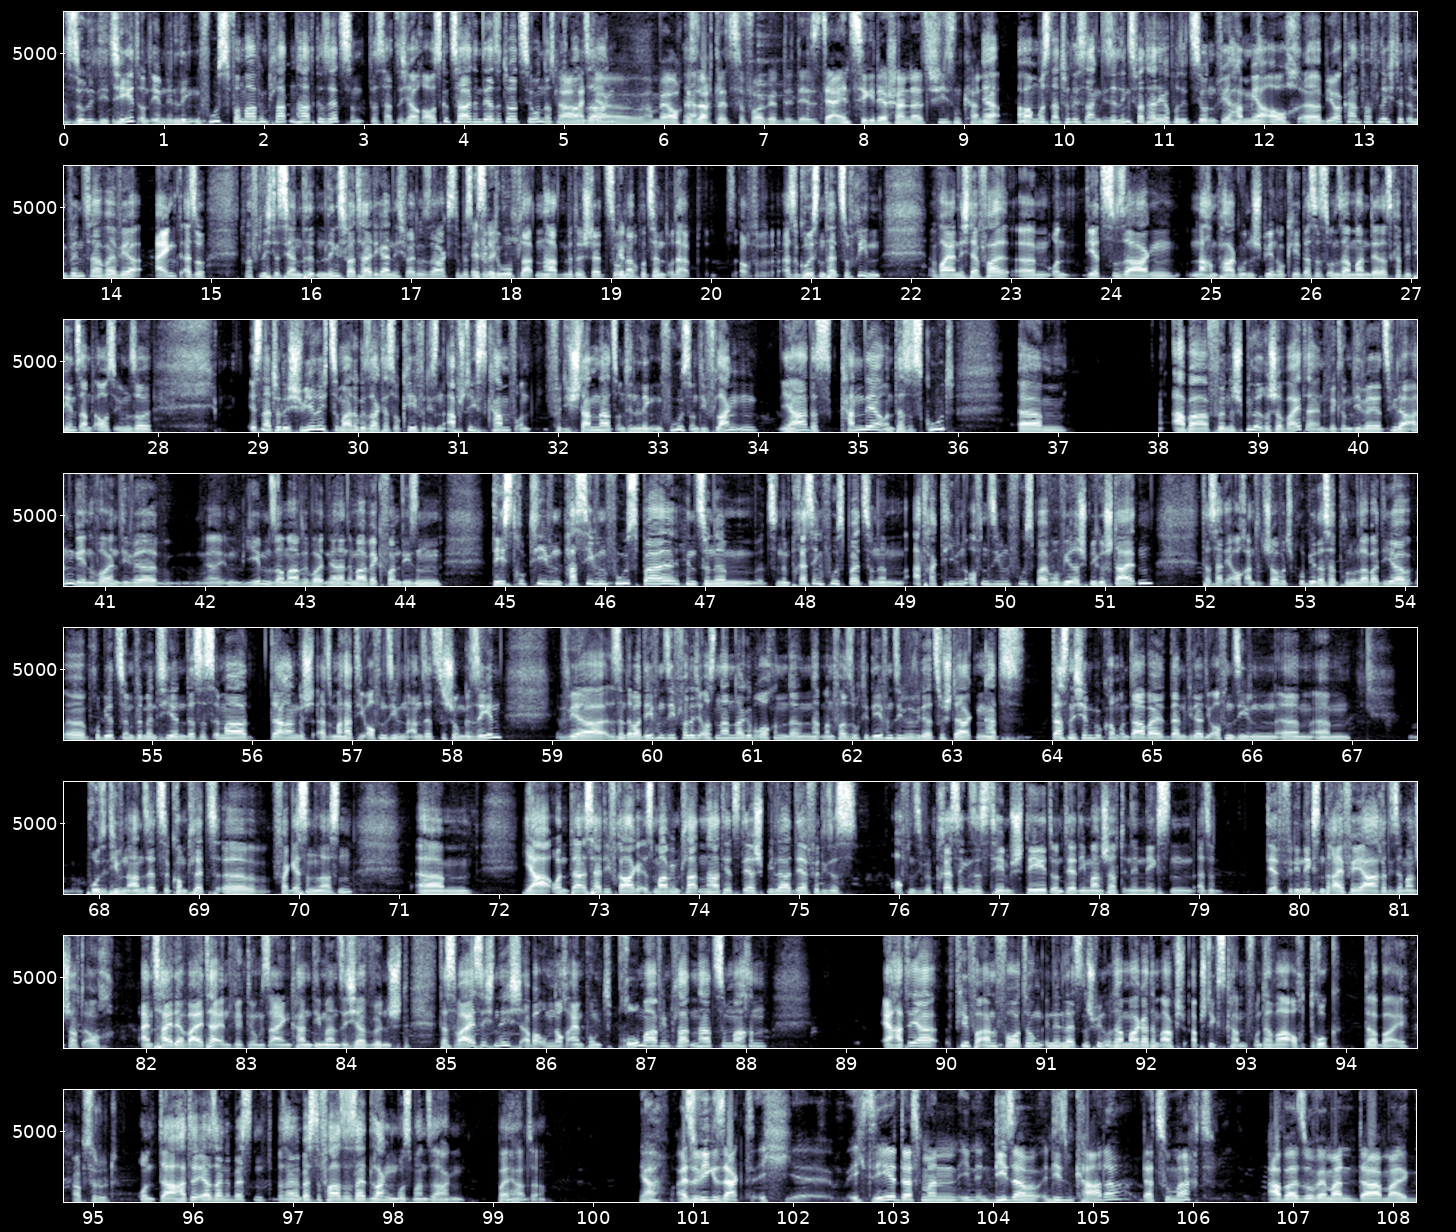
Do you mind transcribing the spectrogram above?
Solidität und eben den linken Fuß von Marvin Plattenhardt gesetzt und das hat sich ja auch ausgezahlt in der Situation, das ja, muss man sagen. Ja, haben wir auch ja. gesagt letzte Folge, der ist der Einzige, der Standards schießen kann. Ja, aber man muss natürlich sagen, diese Linksverteidigerposition, wir haben ja auch äh, Björkan verpflichtet im Winter, weil wir eigentlich, also du verpflichtest ja einen dritten Linksverteidiger nicht, weil du sagst, du bist ist mit dem Duo Plattenhardt, Mittelstädt zu 100 genau. Prozent genau. oder auf, also größtenteils zufrieden. War ja nicht der Fall. Ähm, und jetzt zu sagen, nach ein paar guten Spielen, okay, das ist unser Mann, der das Kapitänsamt ausüben soll, ist natürlich schwierig, zumal du gesagt hast, okay, für diesen Abstiegskampf und für die Standards und den linken Fuß und die Flanken, ja, das kann der und das ist gut. Ähm, aber für eine spielerische Weiterentwicklung, die wir jetzt wieder angehen wollen, die wir äh, in jedem Sommer, wir wollten ja dann immer weg von diesem destruktiven, passiven Fußball hin zu einem, zu einem Pressing-Fußball, zu einem attraktiven, offensiven Fußball, wo wir das Spiel gestalten. Das hat ja auch Ante Czovic probiert, das hat Bruno Labbadia äh, probiert zu implementieren. Das ist immer daran, also man hat die offensiven Ansätze schon gesehen. Wir sind aber defensiv völlig auseinandergebrochen. Dann hat man versucht, die Defensive wieder zu stärken, hat das nicht hinbekommen und dabei dann wieder die offensiven ähm, ähm, positiven Ansätze komplett äh, vergessen lassen. Ähm, ja, und da ist halt die Frage, ist Marvin Plattenhardt jetzt der Spieler, der für dieses offensive Pressing-System steht und der die Mannschaft in den nächsten, also der für die nächsten drei, vier Jahre diese Mannschaft auch ein Teil der Weiterentwicklung sein kann, die man sich ja wünscht. Das weiß ich nicht, aber um noch einen Punkt pro Marvin Plattenhardt zu machen, er hatte ja viel Verantwortung in den letzten Spielen unter Magath im Abstiegskampf und da war auch Druck dabei. Absolut. Und da hatte er seine, besten, seine beste Phase seit langem, muss man sagen, bei Hertha. Ja, also wie gesagt, ich, äh, ich sehe, dass man ihn in, dieser, in diesem Kader dazu macht. Aber so, wenn man da mal,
